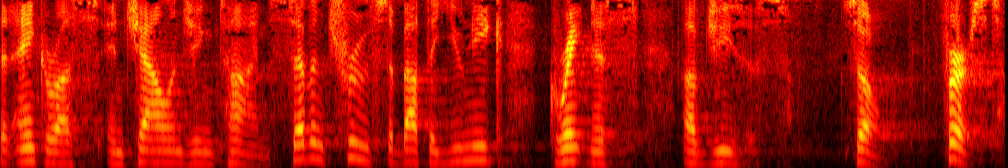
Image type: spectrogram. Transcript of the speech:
that anchor us in challenging times. Seven truths about the unique greatness of Jesus. So, first,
